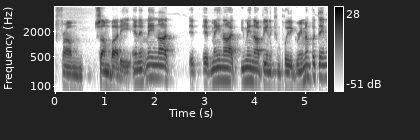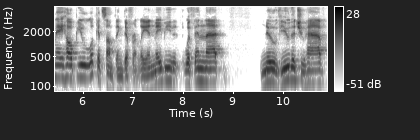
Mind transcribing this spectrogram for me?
from somebody, and it may not it, it may not you may not be in a complete agreement, but they may help you look at something differently, and maybe within that new view that you have,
